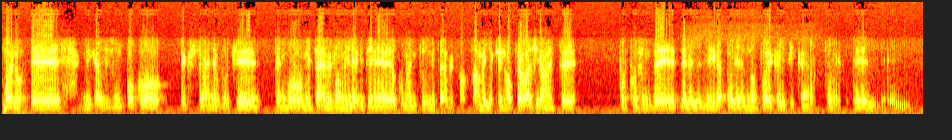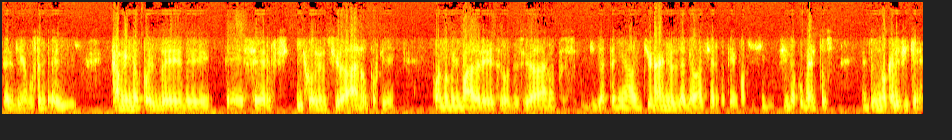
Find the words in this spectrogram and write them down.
Bueno, eh, mi caso es un poco extraño porque tengo mitad de mi familia que tiene documentos, mitad de mi fa- familia que no, pero básicamente por cosas de, leyes migratorias no puede calificar por el, digamos el, camino pues de, ser hijo de un ciudadano porque cuando mi madre se volvió ciudadana pues yo ya tenía 21 años ya llevaba cierto tiempo aquí sin, documentos entonces no califiqué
